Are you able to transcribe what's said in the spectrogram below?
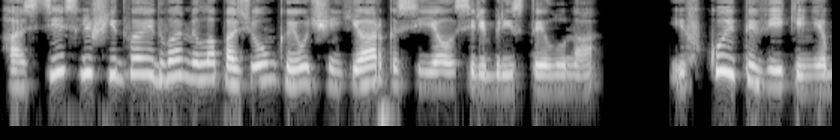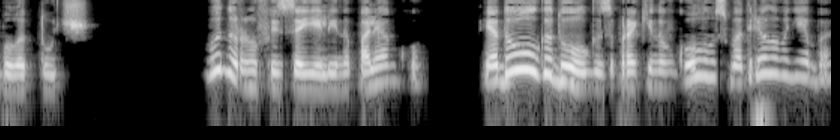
а здесь лишь едва-едва мела поземка и очень ярко сияла серебристая луна, и в кои-то веки не было туч. Вынырнув из-за елей на полянку, я долго-долго, запрокинув голову, смотрела в небо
